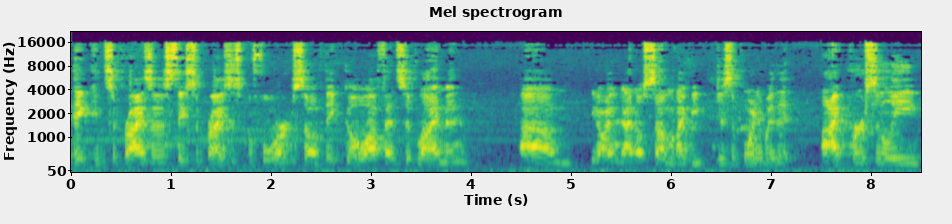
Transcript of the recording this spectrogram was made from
they can surprise us. They surprised us before. So if they go offensive lineman, um, you know, I, I know some might be disappointed with it. I personally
